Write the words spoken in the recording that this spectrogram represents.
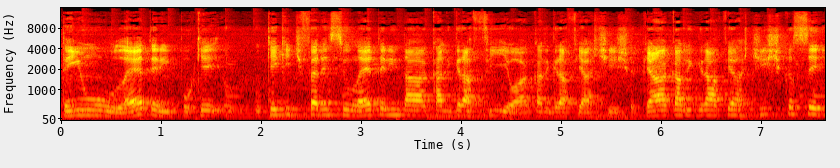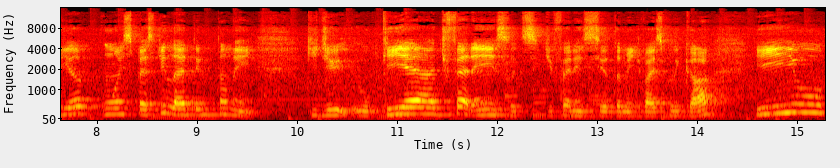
tem o lettering, porque o que, que diferencia o lettering da caligrafia ou a caligrafia artística? Que a caligrafia artística seria uma espécie de lettering também. Que de, o que é a diferença, que se diferencia também a gente vai explicar. E o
